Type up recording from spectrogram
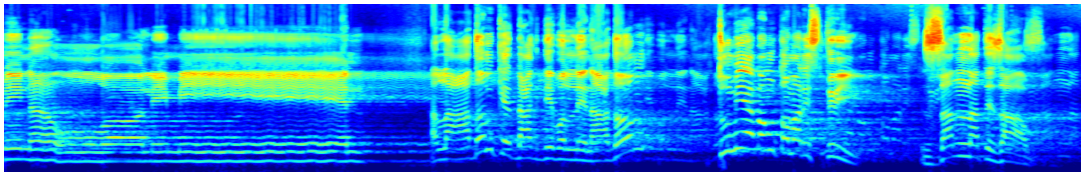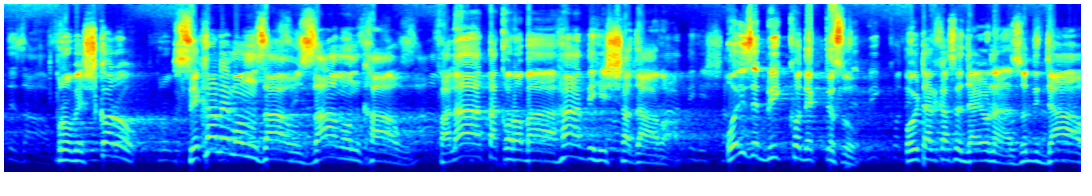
মিনাল যালিমিন। আল্লাহ আদমকে ডাক দিয়ে বললেন, আদম, তুমি এবং তোমার স্ত্রী জান্নাতে যাও, প্রবেশ করো। সেখানে মন যাও, যা মন খাও। ফালা তাকরবা হাদিহি সাজারা ওই যে বৃক্ষ দেখতেছো, ওইটার কাছে যাইও না। যদি যাও,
